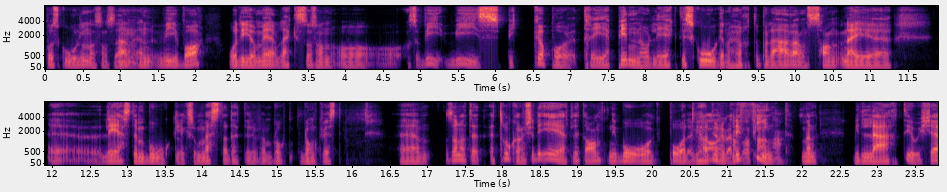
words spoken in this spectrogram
på skolen og sånn så der, Mm. enn vi var, og de gjør mer lekser og sånn. Og, og, altså, vi, vi spikka på trepinne og lekte i skogen og hørte på læreren sang Nei, eh, eh, leste en bok, liksom, mest av dette, Blomkvist. Um, sånn at jeg, jeg tror kanskje det er et litt annet nivå òg på det. Vi Ja, hadde jo det det veldig fint, men vi lærte jo ikke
